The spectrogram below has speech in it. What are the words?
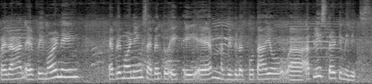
kailangan every morning, every morning 7 to 8 a.m. nagbibilad po tayo ah, at least 30 minutes.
